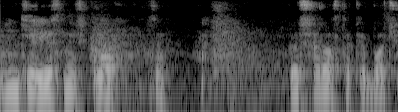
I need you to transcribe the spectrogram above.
Інтересний сплав. Це перший раз таке бачу.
